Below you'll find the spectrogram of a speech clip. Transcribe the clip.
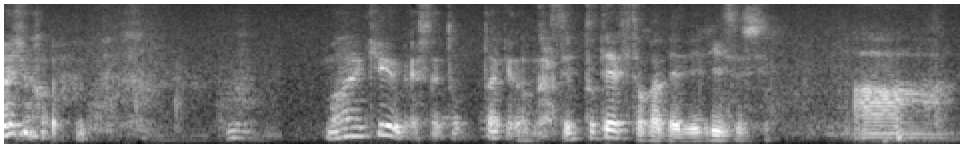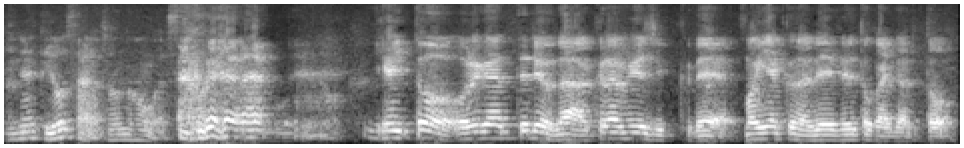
メだ？前キューベースで録ったけどね。カセットテープとかでリリースして。あ意外と良さがそんな方が好き 意外と俺がやってるようなクラブミュージックでマニアックなレーベルとかになると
